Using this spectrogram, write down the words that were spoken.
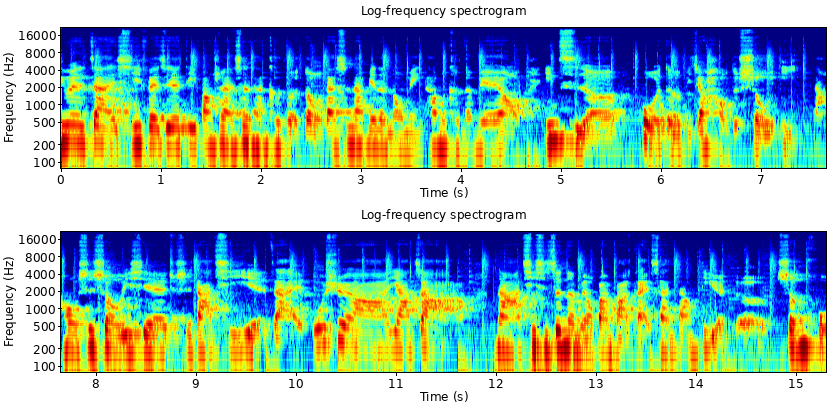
因为在西非这些地方虽然盛产可可豆，但是那边的农民他们可能没有因此而获得比较好的收益，然后是受一些就是大企业在剥削啊、压榨啊，那其实真的没有办法改善当地人的生活。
